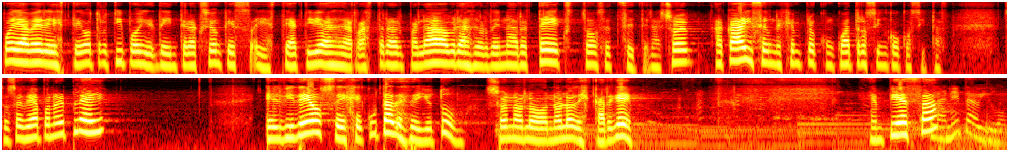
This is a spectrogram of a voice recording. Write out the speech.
puede haber este otro tipo de interacción que es este, actividades de arrastrar palabras, de ordenar textos, etc. Yo acá hice un ejemplo con cuatro o cinco cositas. Entonces voy a poner play. El video se ejecuta desde YouTube. Yo no lo, no lo descargué. Empieza. Planeta vivo.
